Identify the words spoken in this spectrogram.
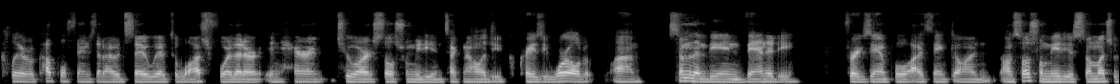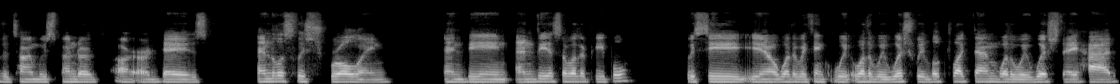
clear of a couple things that I would say we have to watch for that are inherent to our social media and technology crazy world. Um, some of them being vanity. For example, I think on on social media, so much of the time we spend our, our, our days endlessly scrolling and being envious of other people. We see, you know, whether we think we, whether we wish we looked like them, whether we wish they had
